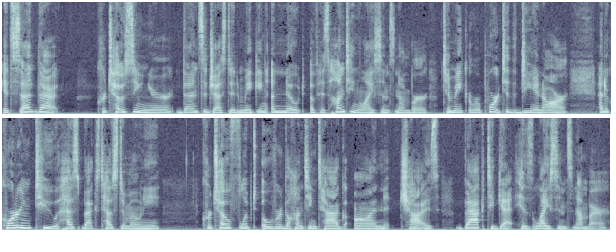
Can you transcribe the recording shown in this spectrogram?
It said that Crotteau Sr. then suggested making a note of his hunting license number to make a report to the DNR, and according to Hesebeck's testimony, Crotteau flipped over the hunting tag on Chai's back to get his license number.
